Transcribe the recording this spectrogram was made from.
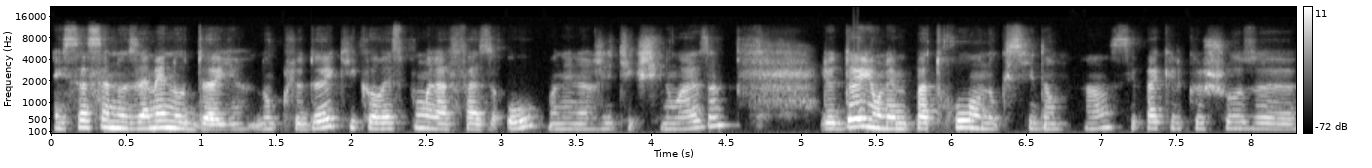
Et ça, ça nous amène au deuil. Donc le deuil qui correspond à la phase O en énergétique chinoise. Le deuil, on l'aime pas trop en Occident. Hein. C'est pas quelque chose. Euh,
